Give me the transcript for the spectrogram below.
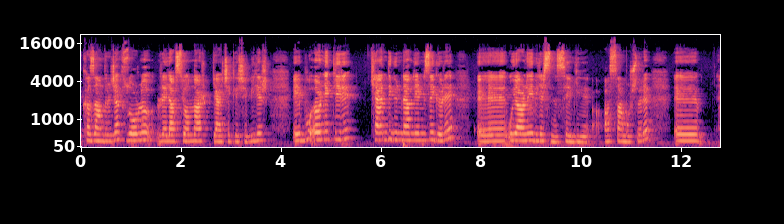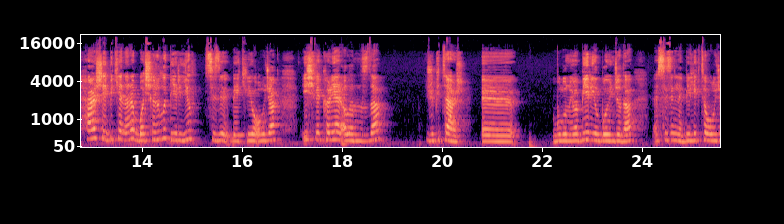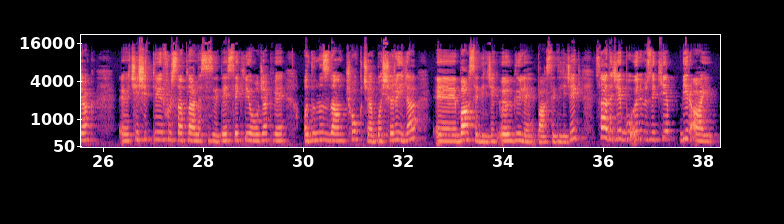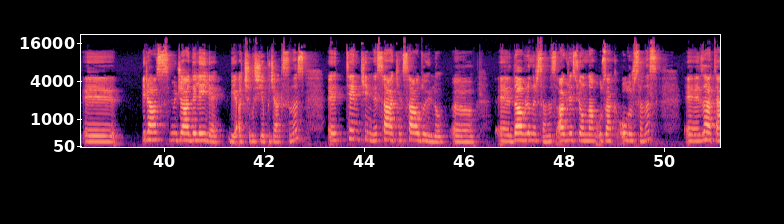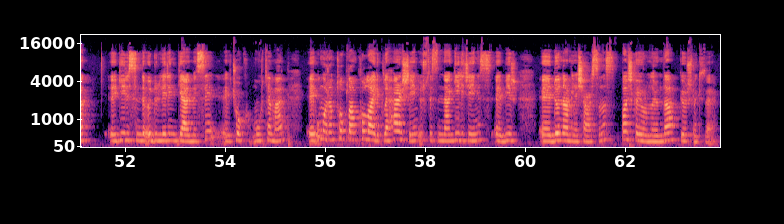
kazandıracak zorlu relasyonlar gerçekleşebilir. E, bu örnekleri kendi gündemlerinize göre e, uyarlayabilirsiniz sevgili aslan burçları. E, her şey bir kenara başarılı bir yıl sizi bekliyor olacak. İş ve kariyer alanınızda Jüpiter e, bulunuyor. Bir yıl boyunca da e, sizinle birlikte olacak. E, çeşitli fırsatlarla sizi destekliyor olacak ve adınızdan çokça başarıyla e, bahsedilecek, övgüyle bahsedilecek. Sadece bu önümüzdeki bir ay e, biraz mücadeleyle bir açılış yapacaksınız. E, temkinli, sakin, sağduyulu davranırsanız, agresyondan uzak olursanız zaten gerisinde ödüllerin gelmesi çok muhtemel. E, umarım toplam kolaylıkla her şeyin üstesinden geleceğiniz e, bir e, dönem yaşarsınız. Başka yorumlarımda görüşmek üzere.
